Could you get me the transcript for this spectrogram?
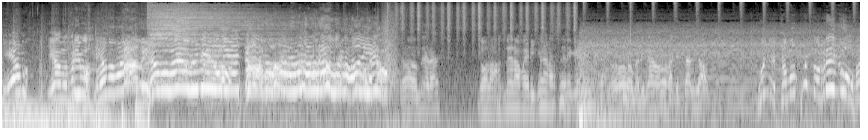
¿Llegamos? Llegamos, primo. ¡Llegamos a Miami! ¡Llegamos, Miami, primo! ¿Qué la bandera es? No, la bandera americana, seré que linda. No, no, la americana no, la que está al lado. Coño, estamos en Puerto Rico.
